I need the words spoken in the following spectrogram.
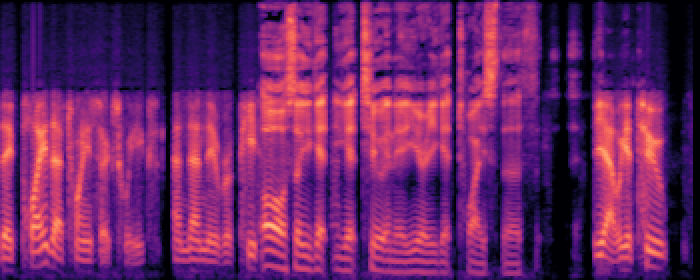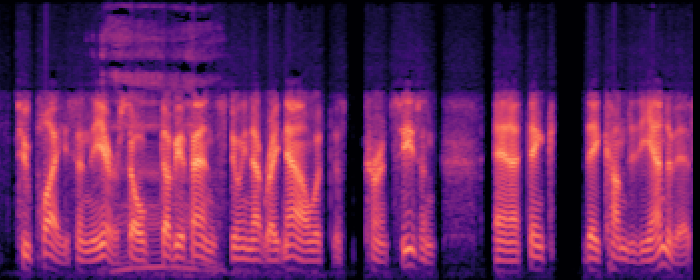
they play that 26 weeks, and then they repeat. it. oh, so you get you get two in a year. You get twice the. Th- Yeah, we get two two plays in the year. So Ah. WFN's doing that right now with the current season, and I think they come to the end of it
